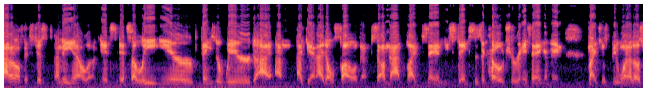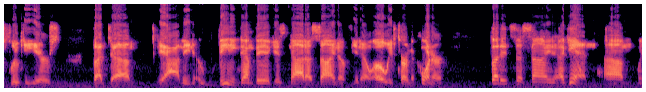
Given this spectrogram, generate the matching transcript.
I don't know if it's just. I mean, you know, look, it's it's a lean year. Things are weird. I, I'm again, I don't follow them, so I'm not like saying he stinks as a coach or anything. I mean, might just be one of those fluky years. But um, yeah, I mean, beating them big is not a sign of you know, oh, we've turned the corner but it's a sign again. Um, we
